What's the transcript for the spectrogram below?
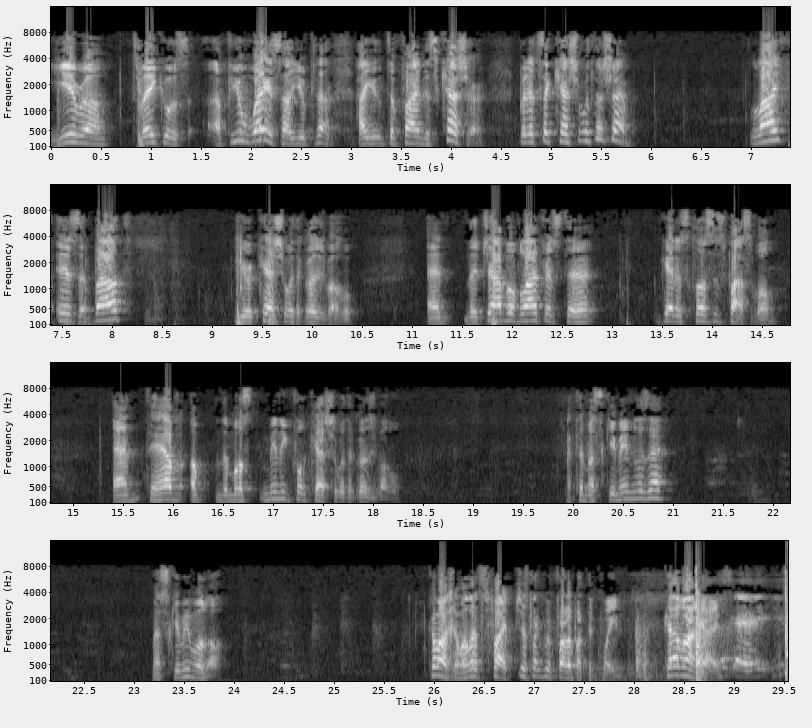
Yira, Tvekus, a few ways how you can, how you define this kesher. But it's a kesher with Hashem. Life is about your kesher with the Kodesh Baruch Hu. And the job of life is to get as close as possible and to have a, the most meaningful kesher with the Kodesh Baruch Hu. אתם מסכימים לזה? מסכימים או לא? Come on, come on, let's fight, just like we fought about the Queen. Come on, guys. Okay, you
